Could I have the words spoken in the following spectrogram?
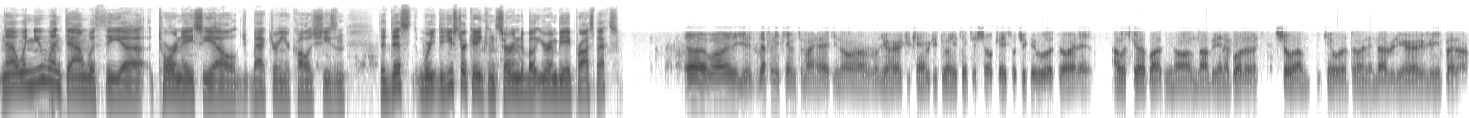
Now, when you went down with the uh, torn ACL back during your college season, did this were did you start getting concerned about your NBA prospects? Uh, well, it definitely came to my head. You know, um, when you're hurt, you can't really do anything to showcase what you're capable of doing, and I was scared about you know not being able to show what I'm capable of doing, and that really hurt me. But um,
